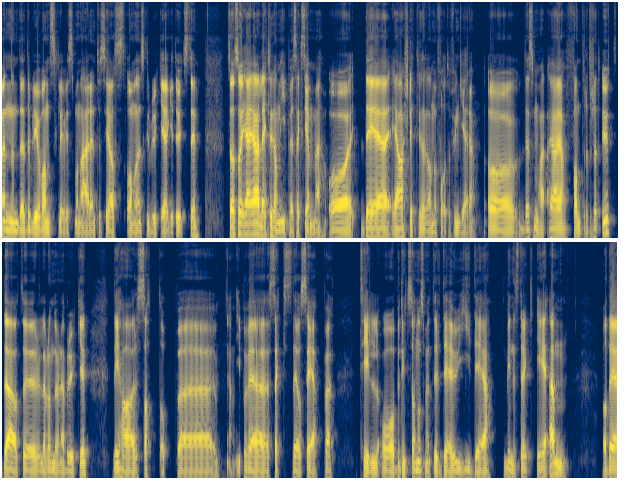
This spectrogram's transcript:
Men det, det blir jo vanskelig hvis man er entusiast og man ønsker å bruke eget utstyr. Så, så jeg, jeg har lekt litt IP6 hjemme, og det, jeg har slitt litt med å få det til å fungere. Og det som jeg, jeg fant rett og slett ut, det er at eh, leverandøren jeg bruker, de har satt opp eh, ja, IPv6, DHCP, til å benytte seg av noe som heter DUID-EN. Og det,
